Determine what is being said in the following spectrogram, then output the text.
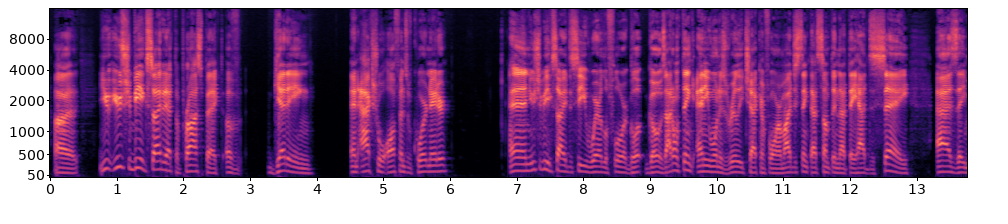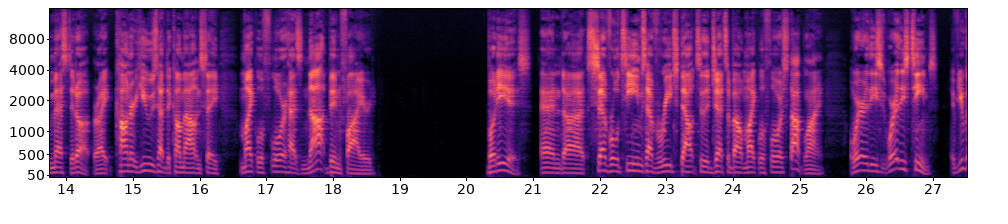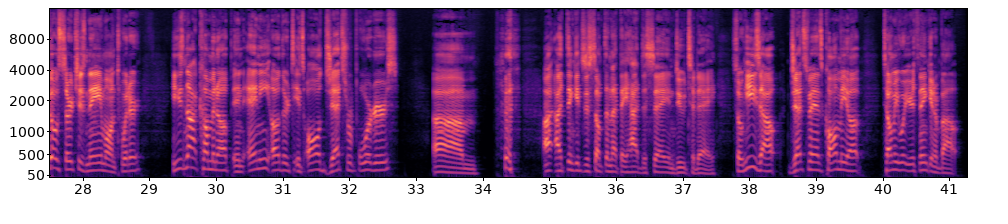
Uh, you, you should be excited at the prospect of getting an actual offensive coordinator. And you should be excited to see where LaFleur goes. I don't think anyone is really checking for him. I just think that's something that they had to say as they messed it up, right? Connor Hughes had to come out and say Mike LaFleur has not been fired, but he is. And uh, several teams have reached out to the Jets about Mike LaFleur. Stop lying. Where are these? Where are these teams? If you go search his name on Twitter, he's not coming up in any other. T- it's all Jets reporters. Um, I, I think it's just something that they had to say and do today. So he's out. Jets fans, call me up. Tell me what you're thinking about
